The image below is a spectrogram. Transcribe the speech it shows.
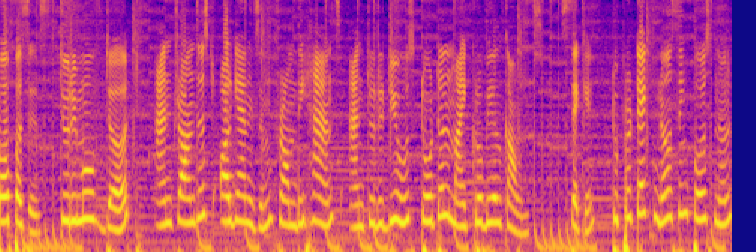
Purposes to remove dirt and transient organism from the hands and to reduce total microbial counts. Second, to protect nursing personnel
